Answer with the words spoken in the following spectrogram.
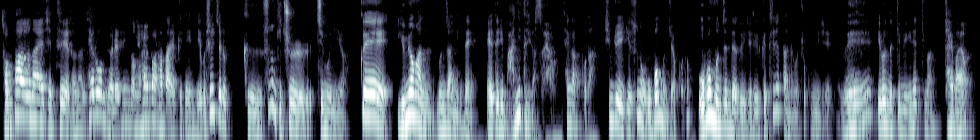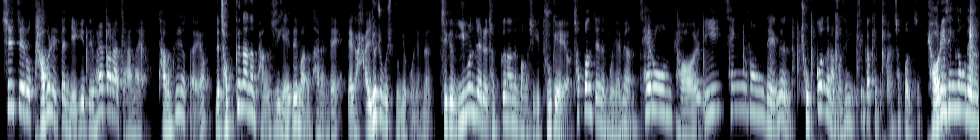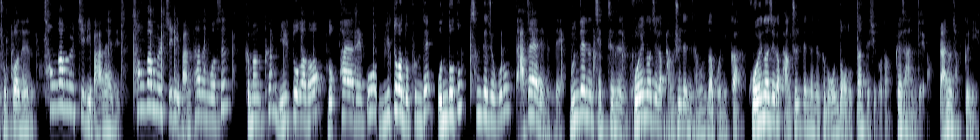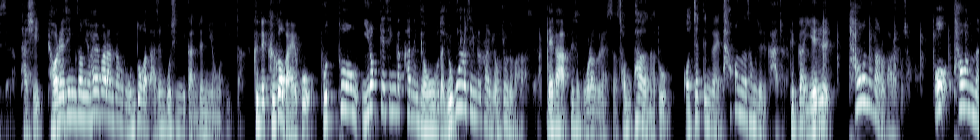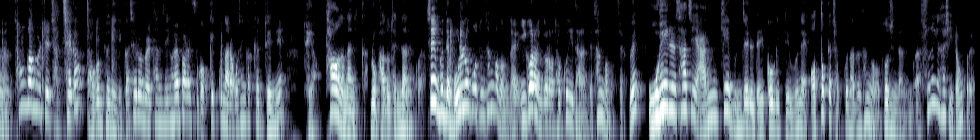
전파 은하의 Z에서는 새로운 별의 생성이 활발하다 이렇게 돼 있는데 이거 실제로 그 수능 기출 지문이에요. 꽤 유명한 문장인데 애들이 많이 틀렸어요. 생각보다. 심지어 이게 수능 5번 문제였거든. 5번 문제인데도 이제 이렇게 틀렸다는 건 조금 이제 왜 이런 느낌이긴 했지만 잘 봐요. 실제로 답을 일단 얘기들이 활발하지 않아요. 답은 틀렸다예요. 근데 접근하는 방식이 애들마다 다른데 내가 알려주고 싶은 게 뭐냐면 지금 이 문제를 접근하는 방식이 두 개예요. 첫 번째는 뭐냐면 새로운 별이 생성되는 조건을 한번 생, 각해 볼까요? 첫 번째. 별이 생성되는 조건은 성간물질이 많아야 되지. 성간물질이 많다는 것은 그만큼 밀도가 더 높아야 되고 밀도가 높은데 온도도 상대적으로 낮아야 되는데 문제는 Z는 고에너지가 방출되는 장소다 보니까 고에너지가 방출된다는 그 온도가 높다는 뜻이거든. 그래서 안 돼요. 라는 접근이 있어요. 다시 별의 생성이 활발한 장소 온도가 낮은 곳이니까 안 되는 경우도 있다. 근데 그거 말고 보통 이렇게 생각하는 경우보다 이걸로 생각하는 경우가 좀 더 많았어요. 내가 앞에서 뭐라 그랬어? 전파 은하도 어쨌든 간에 타원 은하 성질을 가져요. 그러니까 얘를 타원 은하로 바라보자고. 어? 타원은하면 성가물질 자체가 적은 편이니까 새로운 별 탄생이 활발할 수가 없겠구나라고 생각해도 되냐? 돼요. 타원은 하니까. 로 봐도 된다는 거야. 쌤 근데 뭘로 보든 상관없나요? 이거랑 이거랑 접근이 다른데 상관없어요. 왜? 오해를 사지 않게 문제를 낼 거기 때문에 어떻게 접근하든 상관없어진다는 거야. 수능이 사실 이런 거예요.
